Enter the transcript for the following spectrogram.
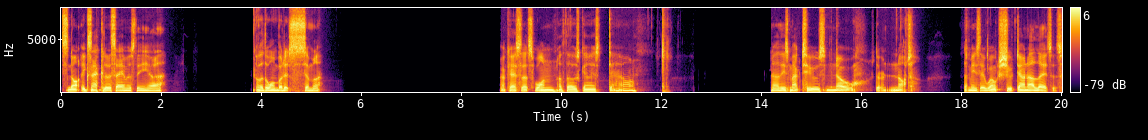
It's not exactly the same as the uh, other one, but it's similar. Okay, so that's one of those guys down. Now these Mark 2s, no. They're not. That means they won't shoot down our lasers.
